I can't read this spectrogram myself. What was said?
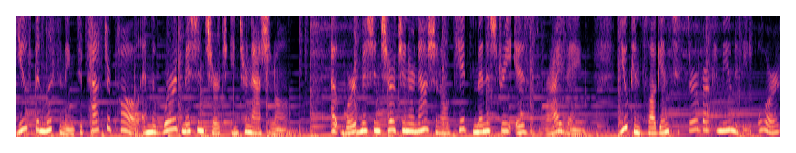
You've been listening to Pastor Paul and the Word Mission Church International. At Word Mission Church International, kids ministry is thriving. You can plug in to serve our community or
